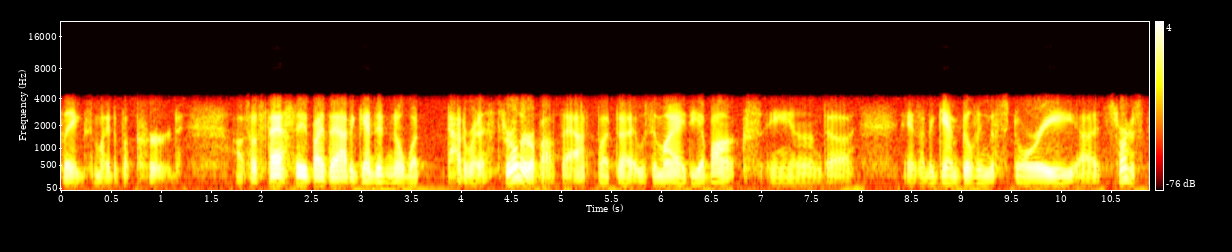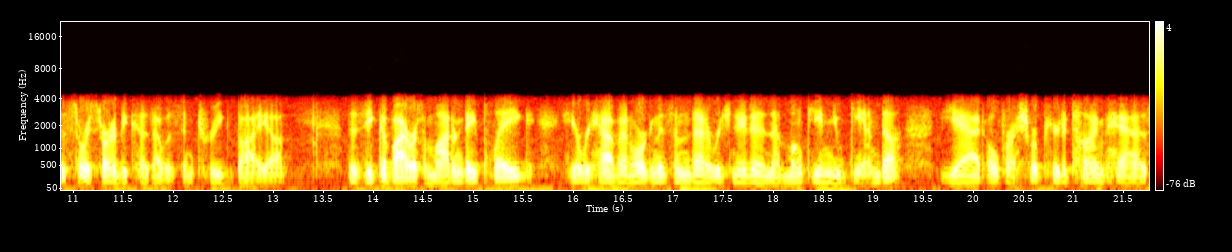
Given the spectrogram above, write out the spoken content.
plagues might have occurred. Uh, so I was fascinated by that. Again, didn't know what how to write a thriller about that, but uh, it was in my idea box. And uh, as I began building the story, uh, it started. The story started because I was intrigued by uh, the Zika virus, a modern day plague. Here we have an organism that originated in a monkey in Uganda, yet over a short period of time has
